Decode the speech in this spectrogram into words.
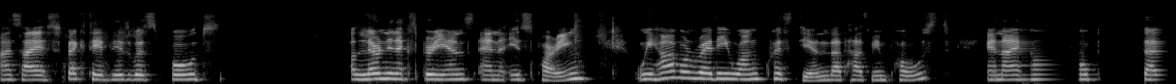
As I expected, this was both a learning experience and inspiring. We have already one question that has been posed, and I hope that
